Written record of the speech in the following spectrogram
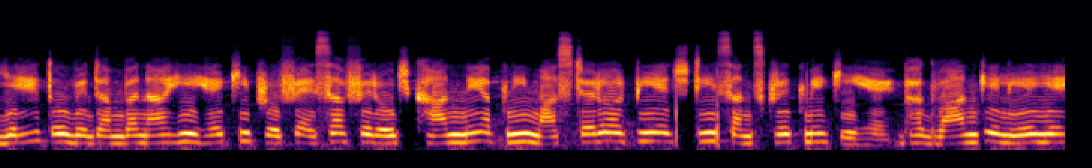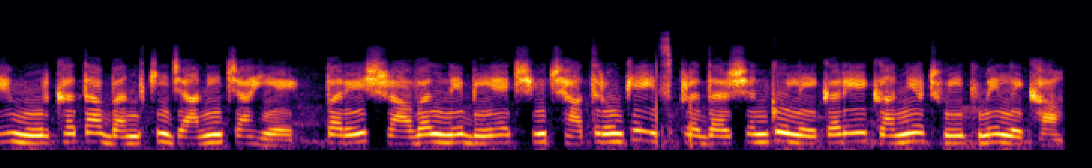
यह तो विडंबना ही है कि प्रोफेसर फिरोज खान ने अपनी मास्टर और पीएचडी संस्कृत में की है। भगवान के लिए यह मूर्खता बंद की जानी चाहिए। परेश रावल ने बीएचयू छात्रों के इस प्रदर्शन को लेकर एक अन्य ट्वीट में लिखा,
